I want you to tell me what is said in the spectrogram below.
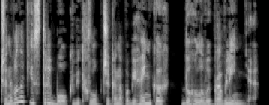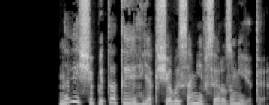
чи невеликий стрибок від хлопчика на побігеньках до голови правління? Навіщо питати, якщо ви самі все розумієте?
